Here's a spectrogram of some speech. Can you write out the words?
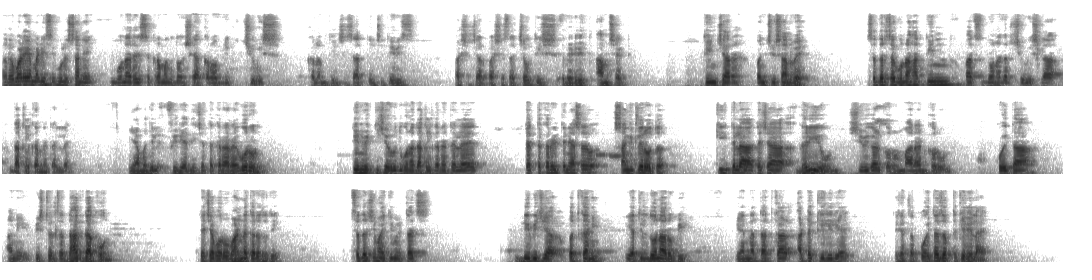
Rabale M I D C पोलिसांनी गुन्हा register क्रमांक दोनशे अकरा ऑब्लिक चोवीस कलम तीनशे सात तीनशे तेवीस पाचशे चार पाचशे सात चौतीस रेडविथ आर्म्स ॲक्ट तीन चार पंचवीस अन्वय. सदरचा गुन्हा हा तीन पाच दोन हजार चोवीसला दाखल करण्यात आलेला आहे. यामधील फिर्यादीच्या तक्रारीवरून तीन व्यक्तीच्या विरुद्ध गुन्हा दाखल करण्यात आला आहे. त्या तक्रारीत त्यांनी असं सांगितलेलं होतं की त्याला त्याच्या घरी येऊन शिवीगाळ करून मारहाण करून कोयता आणि पिस्टलचा धाक दाखवून त्याच्याबरोबर भांडणं करत होती. सदरची माहिती मिळताच डी बीच्या पथकाने यातील दोन आरोपी यांना तात्काळ अटक केलेली आहे. त्याच्यातला कोयता जप्त केलेला आहे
